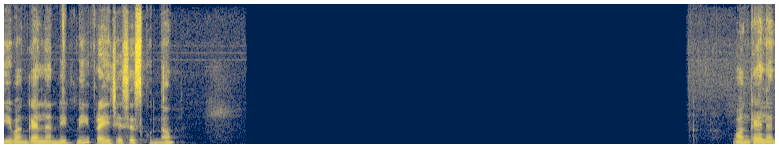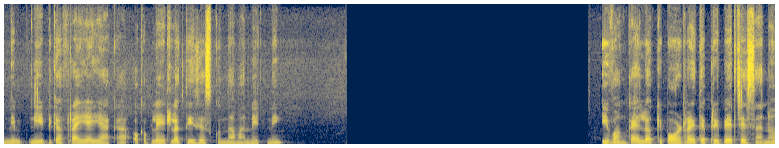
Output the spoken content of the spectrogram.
ఈ వంకాయలన్నిటిని ఫ్రై చేసేసుకుందాం. వంకాయలన్నీ నీట్గా ఫ్రై అయ్యాక ఒక ప్లేట్లోకి తీసేసుకుందాం అన్నిటినీ. ఈ వంకాయల్లోకి పౌడర్ అయితే ప్రిపేర్ చేశాను.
